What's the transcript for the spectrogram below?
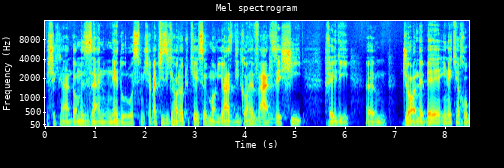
به شکل اندام زنونه درست میشه. و چیزی که حالا تو کیس ماریا از دیدگاه ورزشی خیلی جالبه اینه که خب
